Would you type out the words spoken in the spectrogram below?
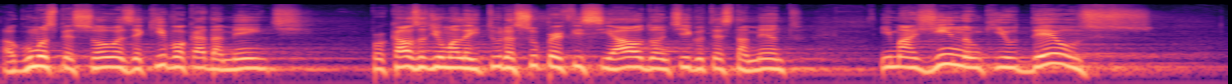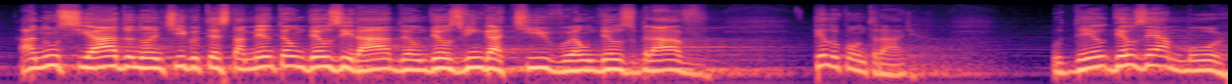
algumas pessoas equivocadamente, por causa de uma leitura superficial do Antigo Testamento, imaginam que o Deus anunciado no Antigo Testamento é um Deus irado, é um Deus vingativo, é um Deus bravo. Pelo contrário, o Deus, Deus é amor,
